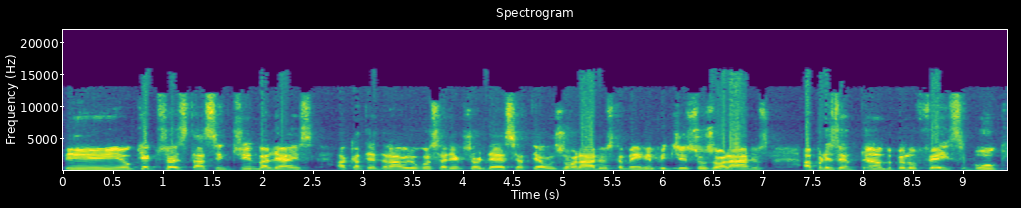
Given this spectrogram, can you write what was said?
E o que, que o senhor está sentindo? Aliás, a catedral, eu gostaria que o senhor desse até os horários também, repetisse os horários, apresentando pelo Facebook,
